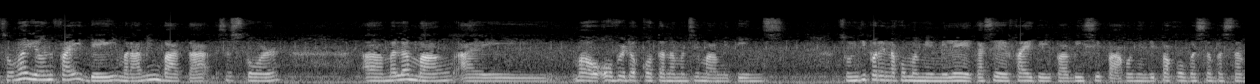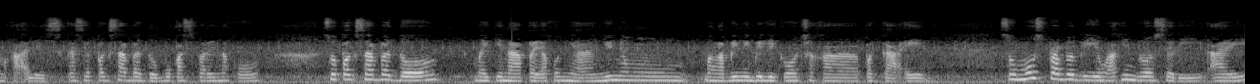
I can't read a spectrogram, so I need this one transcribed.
So ngayon, Friday, maraming bata sa store. Ah, malamang ay ma-over the quota naman si Mami Teens. So, hindi pa rin ako mamimili kasi Friday pa, busy pa ako. Hindi pa ako basta-basta makaalis. Kasi pag Sabado, bukas pa rin ako. So, pag Sabado, may tinapay ako niyan. Yun yung mga binibili ko tsaka pagkain. So, most probably, yung aking grocery ay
